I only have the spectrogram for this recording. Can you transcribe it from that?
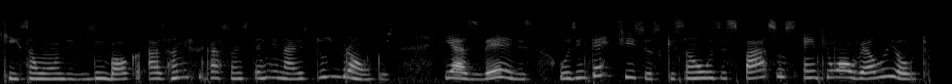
que são onde desembocam as ramificações terminais dos brônquios, e às vezes os interstícios, que são os espaços entre um alvéolo e outro.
